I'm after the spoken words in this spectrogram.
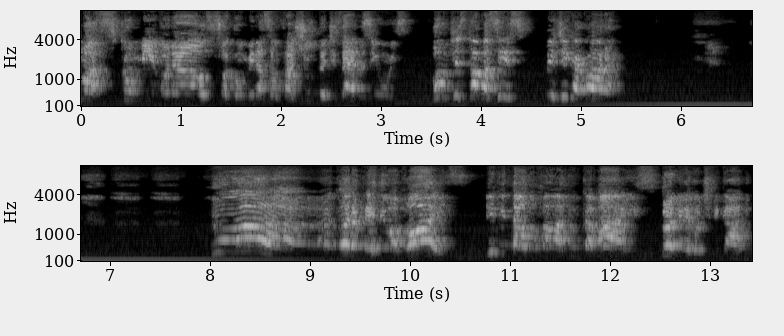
Mas comigo não, sua combinação fajuta de zeros e uns. Onde estava Assis? Me diga agora! Ah, agora perdeu a voz? E que tal não falar nunca mais? Bug decodificado!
